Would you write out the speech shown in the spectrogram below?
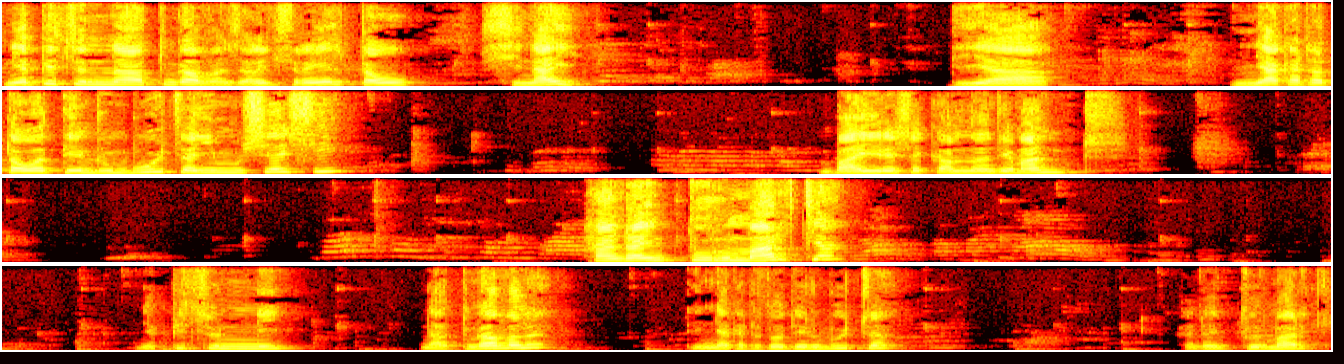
ny ampitsony nahatongavany zanak' israely tao sinay dia niakatra tao an-tendrombohitra i mosesy mba hiresaka amin'andriamanitra handray ny toromarika ny ampitson'ny nahatongavana dia niakatra tao an-tendrombohitra handray ny toromarika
